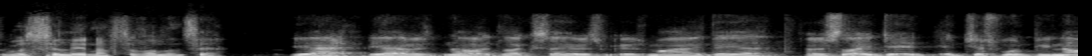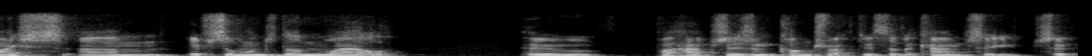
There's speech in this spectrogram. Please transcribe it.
were silly enough to volunteer. Yeah, yeah. It was, no, I'd like to say it was, it was my idea. I was like, it, it just would be nice um, if someone's done well, who perhaps isn't contracted to the county, to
